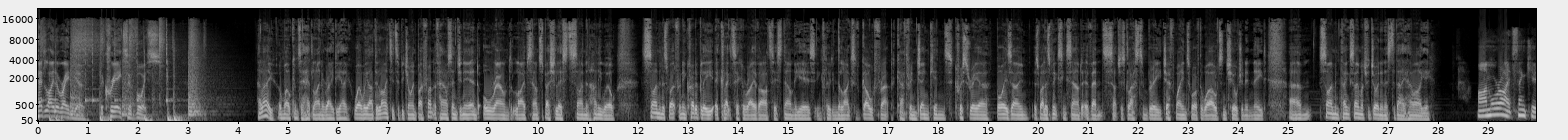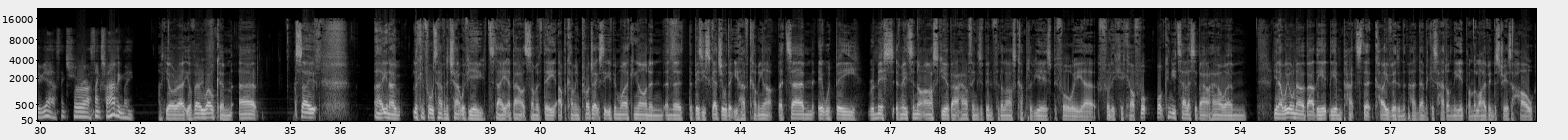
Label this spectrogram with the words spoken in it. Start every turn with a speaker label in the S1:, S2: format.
S1: Headliner Radio, the creative voice.
S2: Hello, and welcome to Headliner Radio, where we are delighted to be joined by front of house engineer and all round live sound specialist Simon Honeywell. Simon has worked for an incredibly eclectic array of artists down the years, including the likes of Goldfrapp, Katherine Jenkins, Chris Rea, Boyzone, as well as mixing sound at events such as Glastonbury, Jeff Wayne's War of the Worlds, and Children in Need. Um, Simon, thanks so much for joining us today. How are you?
S3: I'm all right, thank you. Yeah, thanks for uh, thanks for having me.
S2: You're uh, you're very welcome. Uh, so, uh, you know, looking forward to having a chat with you today about some of the upcoming projects that you've been working on and, and the the busy schedule that you have coming up. But um, it would be remiss of me to not ask you about how things have been for the last couple of years before we uh, fully kick off. What what can you tell us about how um, you know, we all know about the the impacts that COVID and the pandemic has had on the on the live industry as a whole.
